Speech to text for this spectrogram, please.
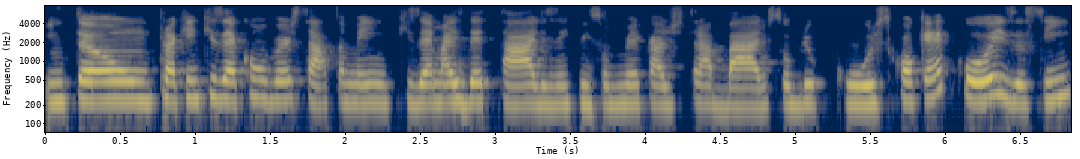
Então, para quem quiser conversar também, quiser mais detalhes, enfim, sobre o mercado de trabalho, sobre o curso, qualquer coisa, assim,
